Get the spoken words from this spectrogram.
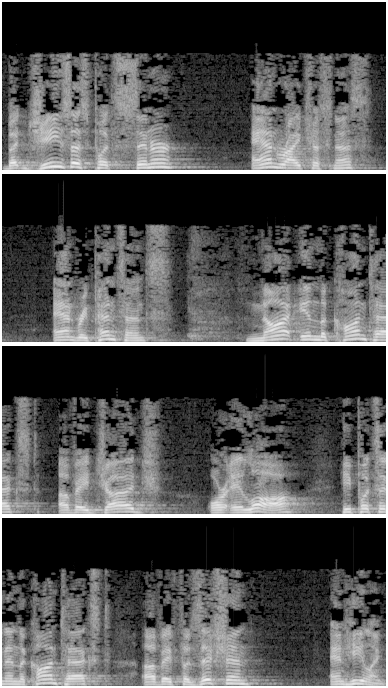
But Jesus puts sinner and righteousness and repentance not in the context of a judge or a law. He puts it in the context of a physician and healing.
